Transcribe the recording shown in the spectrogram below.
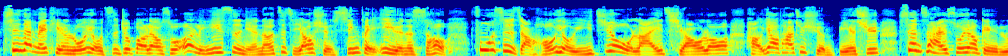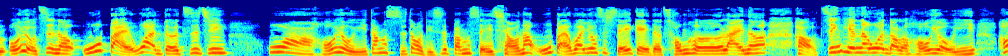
现在媒体人罗有志就爆料说，二零一四年呢，自己要选新北议员的时候，副市长侯友谊就来桥喽。好，要他去选别区，甚至还说要给罗有志呢五百万的资金。哇，侯友谊当时到底是帮谁敲？那五百万又是谁给的？从何而来呢？好，今天呢问到了侯友谊，侯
